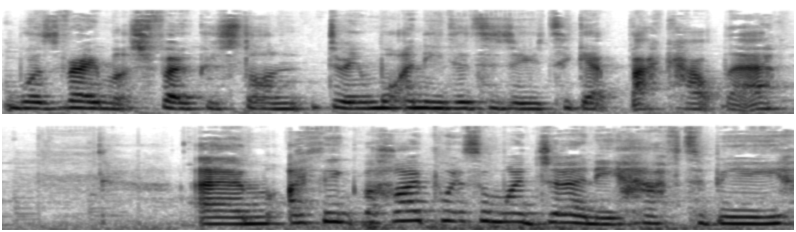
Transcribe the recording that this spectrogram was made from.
was very much focused on doing what I needed to do to get back out there. Um, I think the high points on my journey have to be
